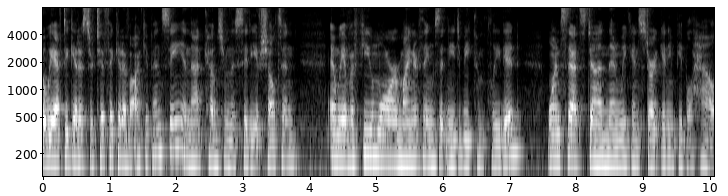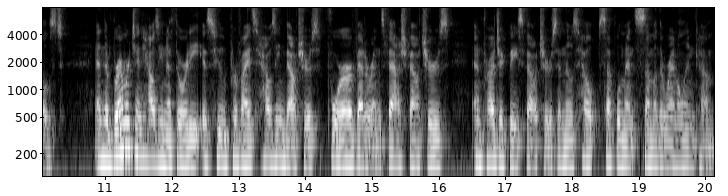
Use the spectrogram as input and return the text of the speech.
but we have to get a certificate of occupancy, and that comes from the city of Shelton and we have a few more minor things that need to be completed. Once that's done, then we can start getting people housed. And the Bremerton Housing Authority is who provides housing vouchers for our veterans, VASH vouchers and project based vouchers, and those help supplement some of the rental income.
